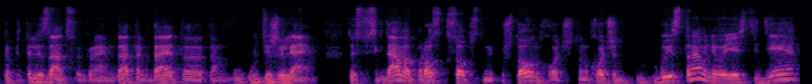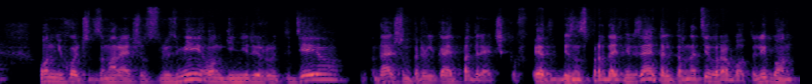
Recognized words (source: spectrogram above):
Капитализацию играем, да, тогда это там утяжеляем. То есть всегда вопрос к собственнику, что он хочет. Он хочет быстро, у него есть идея, он не хочет заморачиваться с людьми, он генерирует идею, дальше он привлекает подрядчиков. Этот бизнес продать нельзя, это альтернатива работы. Либо он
